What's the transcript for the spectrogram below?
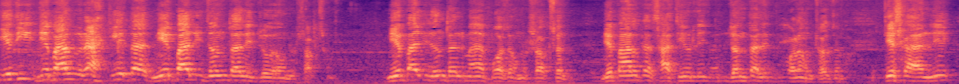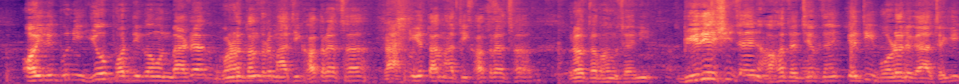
यदि नेपालको राष्ट्रियता नेपाली जनताले जोगाउन सक्छन् नेपाली जनताले माया बचाउन सक्छन् नेपालका साथीहरूले जनताले बनाउन सक्छन् त्यस कारणले अहिले पनि यो प्रतिगमनबाट गणतन्त्रमाथि खतरा छ राष्ट्रियतामाथि खतरा छ र तपाईँको चाहिँ नि विदेशी चाहिँ हस्तक्षेप चाहिँ यति बढेर गएको छ कि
